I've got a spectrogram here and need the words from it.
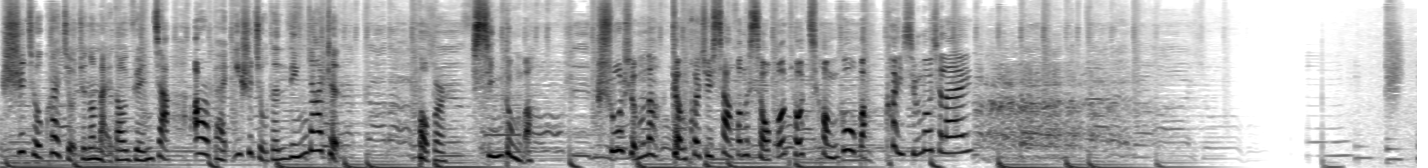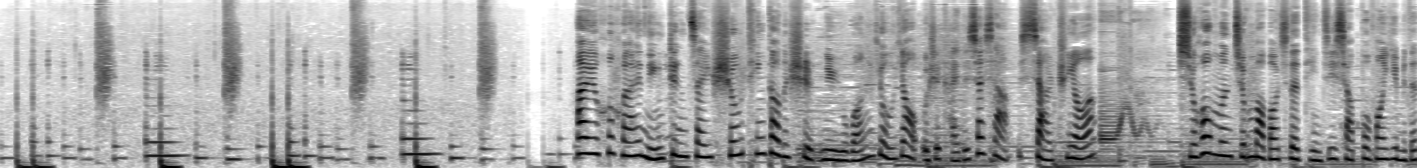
十九块九就能买到原价二百一十九的零压枕，宝贝儿心动吗？说什么呢？赶快去下方的小黄条抢购吧，快行动起来！嗨，欢迎回来，您正在收听到的是《女王有药》，我是可爱的夏夏夏春瑶啊。喜欢我们节目宝宝，记得点击一下播放页面的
